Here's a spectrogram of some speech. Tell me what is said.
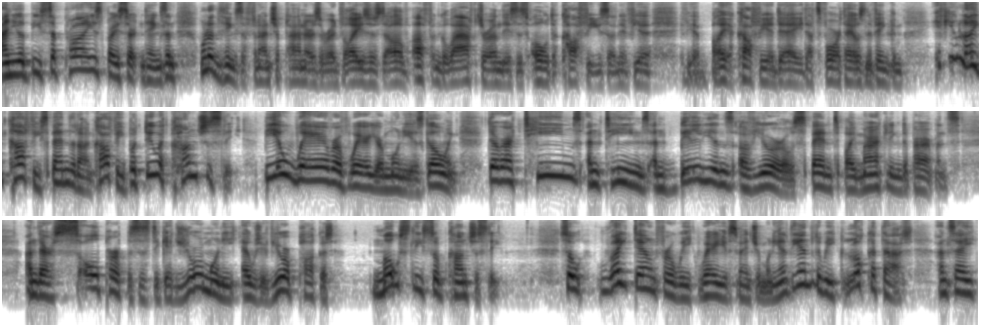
and you'll be surprised by certain things. And one of the things that financial planners or advisors often go after on this is oh the coffees, and if you if you buy a coffee a day, that's four thousand of income. If you like coffee, spend it on coffee, but do it consciously. Be aware of where your money is going. There are teams and teams and billions of euros spent by marketing departments, and their sole purpose is to get your money out of your pocket, mostly subconsciously. So write down for a week where you've spent your money. And at the end of the week, look at that and say,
